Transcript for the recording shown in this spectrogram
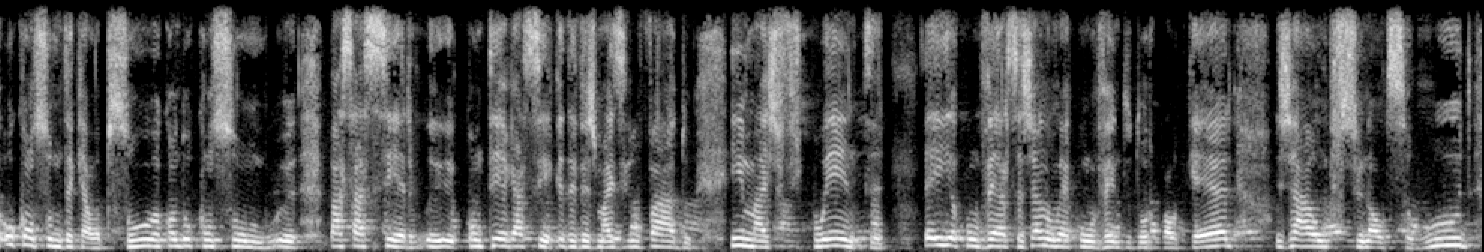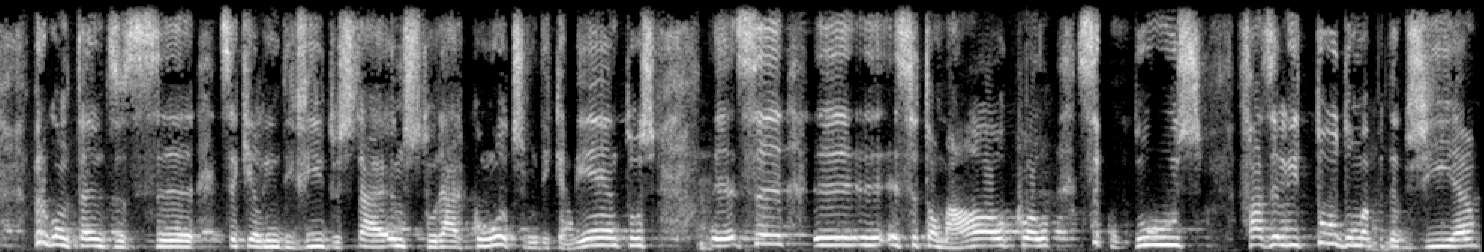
o consumo daquela pessoa, quando o consumo eh, passa a ser eh, com THC cada vez mais elevado e mais frequente, aí a conversa já não é com um vendedor qualquer, já há um profissional de saúde, perguntando se, se aquele indivíduo está a misturar com outros medicamentos, se, se toma álcool, se conduz, faz ali tudo uma pedagogia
